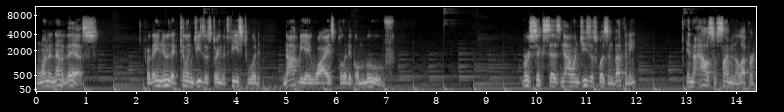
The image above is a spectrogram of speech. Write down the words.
wanted none of this, for they knew that killing Jesus during the feast would not be a wise political move. Verse 6 says Now, when Jesus was in Bethany, in the house of Simon the leper,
